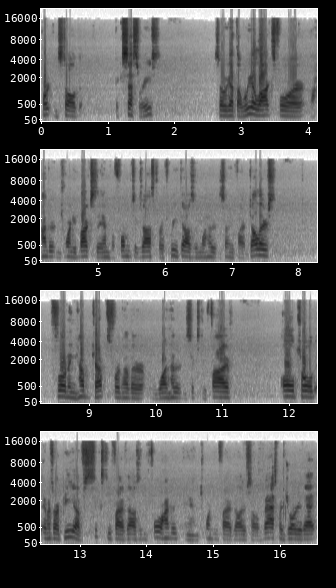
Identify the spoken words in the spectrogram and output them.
port installed accessories. So we got the wheel locks for 120 bucks, the M Performance exhaust for $3,175, floating hubcaps for another 165. All told MSRP of $65,425. So vast majority of that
